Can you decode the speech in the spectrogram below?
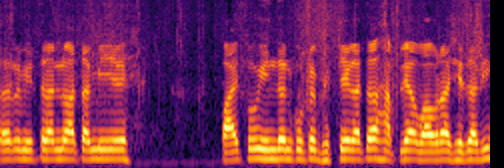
तर मित्रांनो आता मी पाहतो इंधन कुठं भेटते का तर आपल्या वावरा शेजारी.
